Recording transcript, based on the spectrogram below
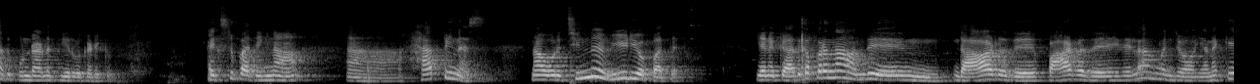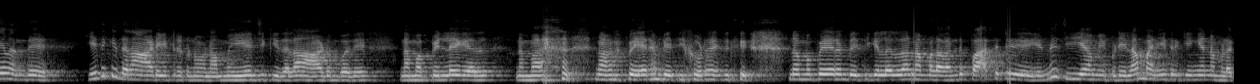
அதுக்கு உண்டான தீர்வு கிடைக்கும். நெக்ஸ்ட்டு பார்த்தீங்கன்னா ஹாப்பினஸ் நான் ஒரு சின்ன வீடியோ பார்த்தேன். எனக்கு அதுக்கப்புறம் தான் வந்து இந்த ஆடுறது பாடுறது இதெல்லாம் கொஞ்சம் எனக்கே வந்து எதுக்கு இதெல்லாம் ஆடிட்டு இருக்கணும்? நம்ம ஏஜுக்கு இதெல்லாம் ஆடும்போது நம்ம பிள்ளைகள் நம்ம நம்ம பேரம்பேத்தி கூட இருக்குது நம்ம பேரம்பேத்திகள் எல்லாம் நம்மளை வந்து பார்த்துட்டு என்ன ஜியாம் இப்படிலாம் பண்ணிகிட்டு இருக்கீங்க? நம்மளை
